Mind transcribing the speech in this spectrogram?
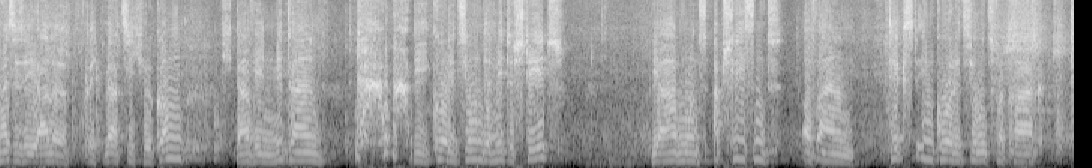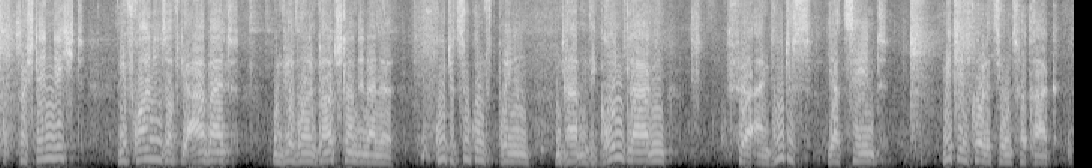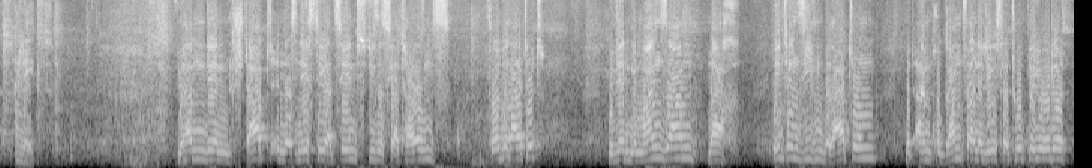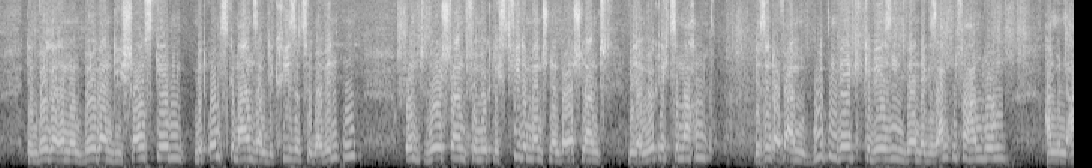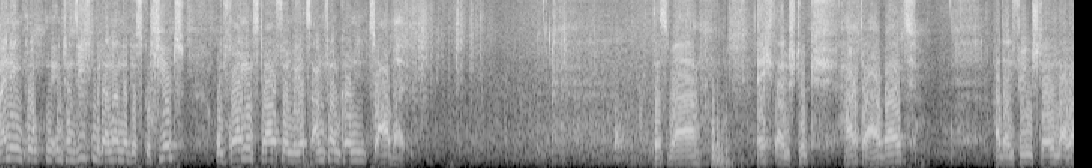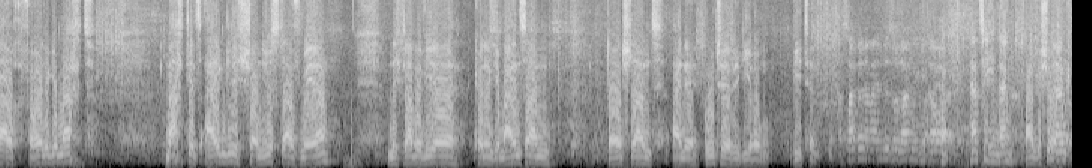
heiße Sie alle recht herzlich willkommen. Ich darf Ihnen mitteilen, die Koalition der Mitte steht. Wir haben uns abschließend auf einen Text im Koalitionsvertrag verständigt. Wir freuen uns auf die Arbeit und wir wollen Deutschland in eine gute Zukunft bringen und haben die Grundlagen für ein gutes Jahrzehnt mit dem Koalitionsvertrag gelegt. Wir haben den Start in das nächste Jahrzehnt dieses Jahrtausends vorbereitet. Wir werden gemeinsam nach intensiven Beratungen mit einem Programm für eine Legislaturperiode den Bürgerinnen und Bürgern die Chance geben, mit uns gemeinsam die Krise zu überwinden und Wohlstand für möglichst viele Menschen in Deutschland wieder möglich zu machen. Wir sind auf einem guten Weg gewesen während der gesamten Verhandlungen, haben in einigen Punkten intensiv miteinander diskutiert und freuen uns darauf, wenn wir jetzt anfangen können zu arbeiten. Das war echt ein Stück harte Arbeit, hat an vielen Stellen aber auch Freude gemacht, macht jetzt eigentlich schon Lust auf mehr. Und ich glaube, wir können gemeinsam Deutschland eine gute Regierung bieten. Was hat denn am Ende so lange gedauert? Herzlichen Dank. Dankeschön. Dank.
